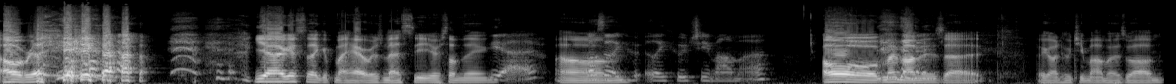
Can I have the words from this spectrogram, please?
oh really? Yeah. yeah, I guess like if my hair was messy or something. yeah. Um, Also like like hoochie mama. Oh, my mom is uh, big on Hoochie Mama as well.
